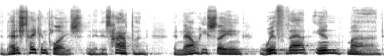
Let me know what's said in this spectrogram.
And that has taken place and it has happened. And now he's saying, with that in mind,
